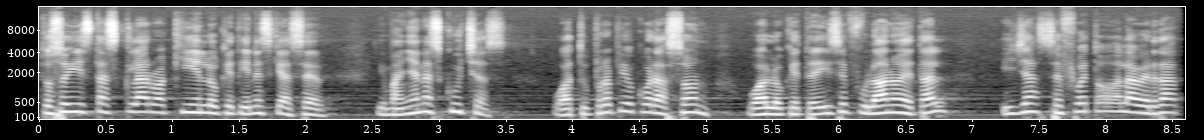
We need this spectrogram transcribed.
Entonces hoy estás claro aquí en lo que tienes que hacer y mañana escuchas o a tu propio corazón o a lo que te dice fulano de tal y ya se fue toda la verdad.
